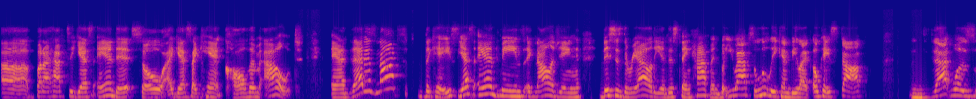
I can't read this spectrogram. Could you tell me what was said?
Uh, but I have to yes and it. So I guess I can't call them out. And that is not the case. Yes and means acknowledging this is the reality and this thing happened. But you absolutely can be like, okay, stop. That was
